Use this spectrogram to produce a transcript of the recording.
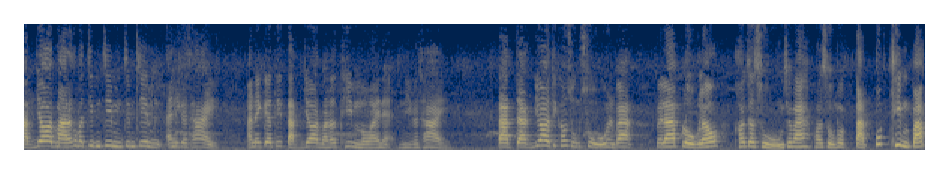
ตัดยอดมาแล้วก็มาจิ้มจิ้มจิ้มจิ้มอันนี้ก็ใช่ อันนี้ก็ที่ตัดยอดมาแล้วทิ่มมาไว้เนี่ยนี่ก็ใช่ ตัดจากยอดที่เขาสูงสูงเห็นปะเวลาปลูกแล้วเขาจะสูงใช่ไหมพอสูงแบบตัดปุ๊บทิ่มปั๊บ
